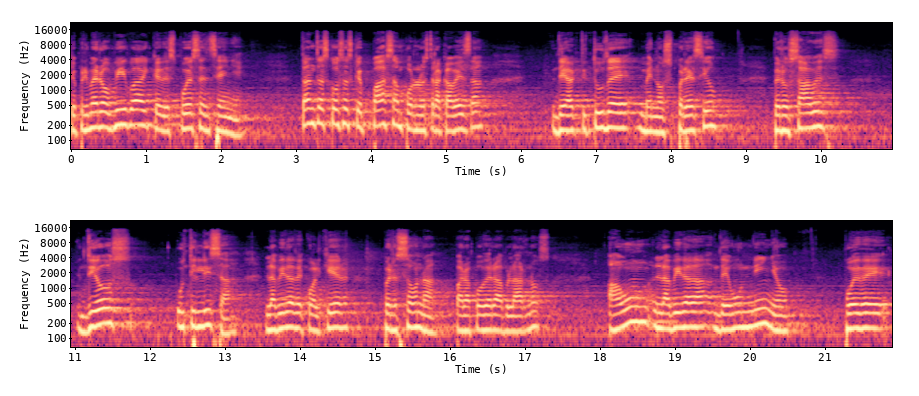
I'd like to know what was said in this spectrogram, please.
que primero viva y que después enseñe. Tantas cosas que pasan por nuestra cabeza de actitud de menosprecio, pero sabes, Dios utiliza la vida de cualquier persona para poder hablarnos. Aún la vida de un niño puede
